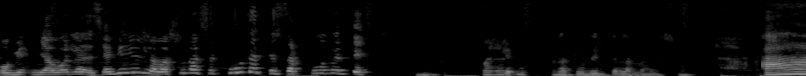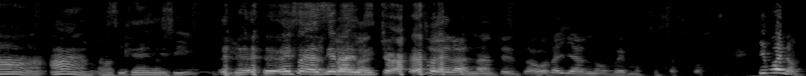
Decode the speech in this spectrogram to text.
O mi, mi abuela decía, viene la basura, sacúdete, sacúdete. ¿Para ¿Qué? sacudirte la mala suerte. Ah, ah, Así, ok. así. Eso así era el dicho. Eso eran antes, ahora ya no vemos esas cosas. Y bueno,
